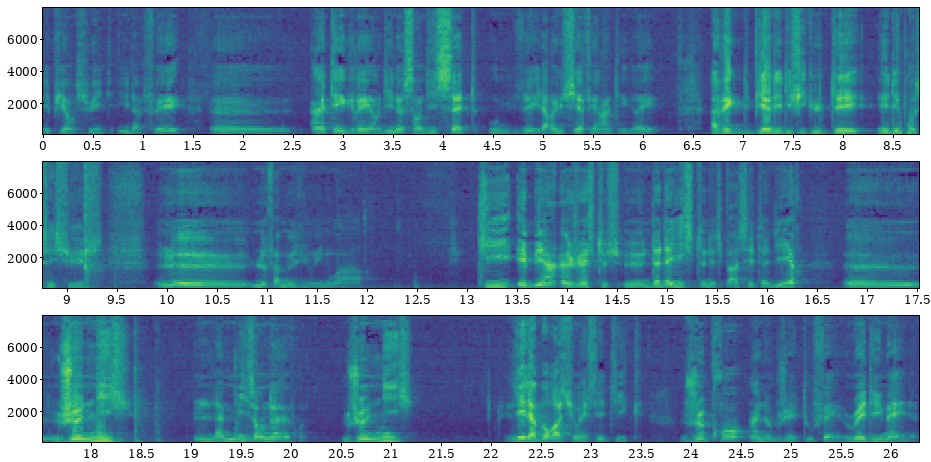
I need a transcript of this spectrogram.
et puis ensuite, il a fait euh, intégrer en 1917 au musée, il a réussi à faire intégrer, avec bien des difficultés et des processus, le, fameux urinoir, qui est bien un geste euh, dadaïste, n'est-ce pas C'est-à-dire, euh, je nie la mise en œuvre, je nie l'élaboration esthétique, je prends un objet tout fait, ready-made,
